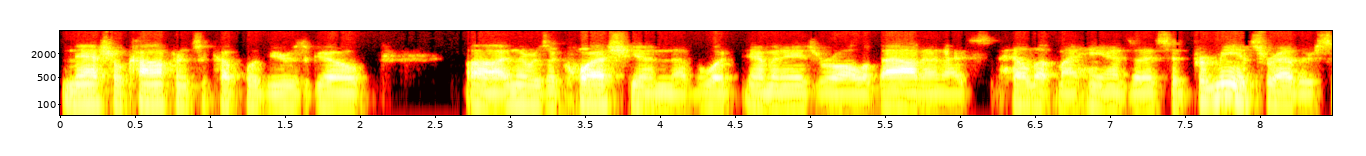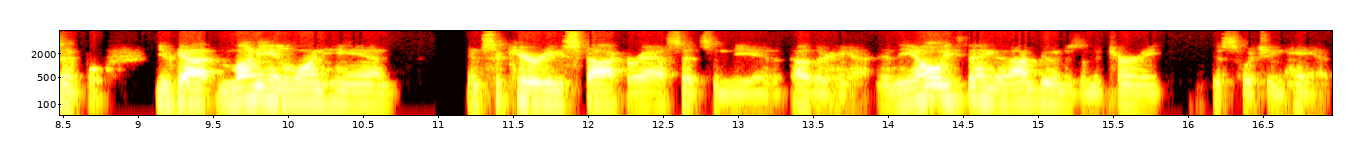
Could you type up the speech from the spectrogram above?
national conference a couple of years ago, uh, and there was a question of what M&As are all about, and I held up my hands and I said, for me, it's rather simple. You've got money in one hand and security, stock, or assets in the other hand. And the only thing that I'm doing as an attorney is switching hands.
